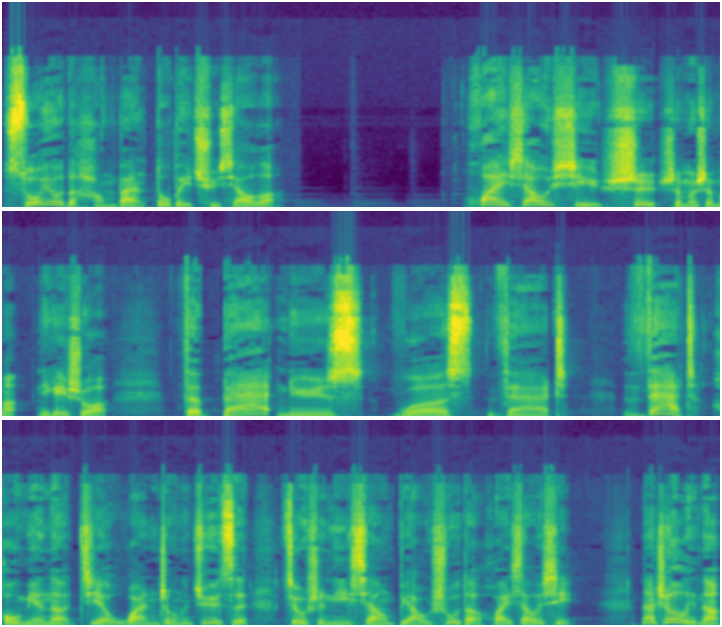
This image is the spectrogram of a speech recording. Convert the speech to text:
所有的航班都被取消了。坏消息是什么什么？你可以说，The bad news was that that 后面呢接完整的句子，就是你想表述的坏消息。那这里呢，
